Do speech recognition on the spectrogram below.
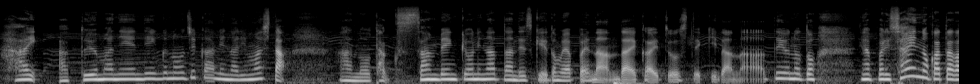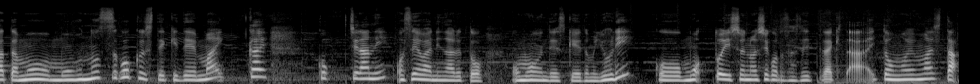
はい。あっという間にエンディングのお時間になりました。あのたくさん勉強になったんですけれどもやっぱり南大会長素敵だなっていうのとやっぱり社員の方々もものすごく素敵で毎回こちらにお世話になると思うんですけれどもよりこうもっと一緒にお仕事させていただきたいと思いました。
